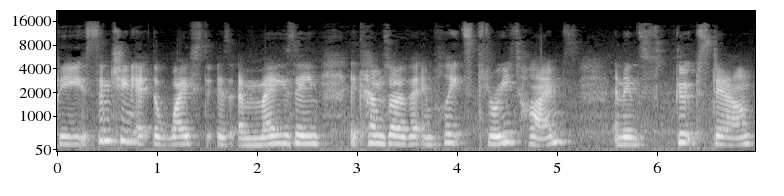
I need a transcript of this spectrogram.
The cinching at the waist is amazing. It comes over and pleats three times and then scoops down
